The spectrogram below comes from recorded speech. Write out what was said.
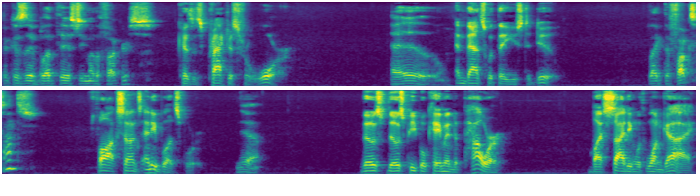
Because they're bloodthirsty motherfuckers. Because it's practice for war, Oh, and that's what they used to do. like the fox hunts. Fox hunts, any blood sport. Yeah, those those people came into power by siding with one guy,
